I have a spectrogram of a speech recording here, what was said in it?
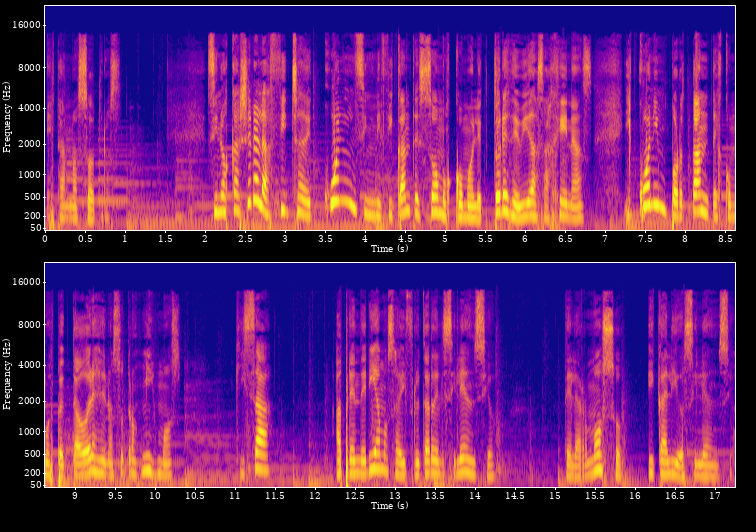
está en nosotros. Si nos cayera la ficha de cuán insignificantes somos como lectores de vidas ajenas y cuán importantes como espectadores de nosotros mismos, quizá aprenderíamos a disfrutar del silencio, del hermoso y cálido silencio,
